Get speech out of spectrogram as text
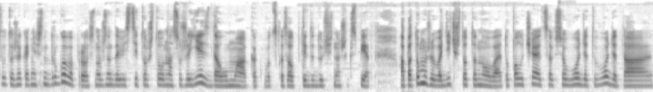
Тут уже, конечно, другой вопрос. Нужно довести то, что у нас уже есть до ума, как вот сказал предыдущий наш эксперт, а потом уже вводить что-то новое. А то получается все вводят и вводят, а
